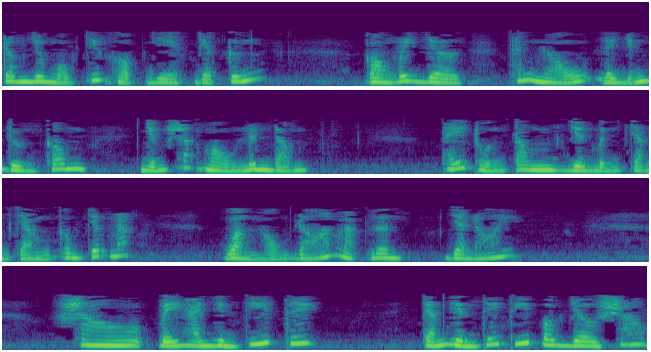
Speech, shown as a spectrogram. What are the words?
trông như một chiếc hộp dẹp và cứng. Còn bây giờ, Thánh Ngẫu là những đường cong, những sắc màu linh động. Thấy Thuận Tông nhìn mình chằm chằm không chớp mắt, Hoàng hậu đỏ mặt lên và nói, Sao bị hạ nhìn thiếp thế? Chẳng nhìn thấy thiếp bao giờ sao?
